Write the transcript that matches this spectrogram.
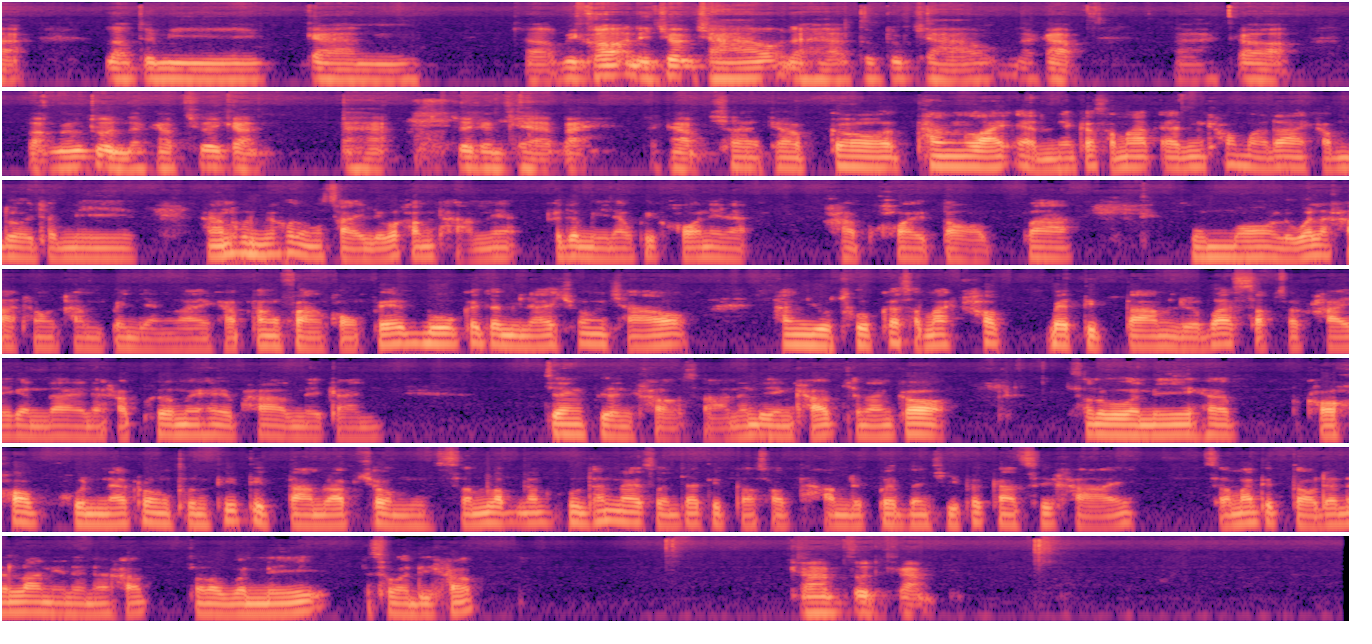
เราจะมีการเอ่อวิเคราะห์ในช่วงเช้านะฮะทุกๆเช้านะครับอ่าก็ฝากนักลงทุนนะครับช่วยกัน นะฮะช่วยกันแชร์ไปนะครับใช่ครับก็ทาง Line แอดเนี่ยก็สามารถแอดเข้ามาได้ครับ โดยจะมีทางนักทุนมีข้อสงสัยหรือว่าคำถามเนี่ยก็จะมีนักวิเคราะห์เนี่ยนะครับคอยตอบว่ามุมมองหรือว่าราคาทองคำเป็นอย่างไรครับ ทางฝั่งของ Facebook ก็จะมีไลฟ์ช่วงเช้า ทาง YouTube ก็สามารถเข้าไปติดตามหรือว่า Subscribe กันได้นะครับ เพื่อไม่ให้พลาดในการแจ้งเตือนข่าวสารนั่นเองครับ ฉะนั้นก็สำหรับวันนี้ครับ ขอขอบคุณนักลงทุนที่ติดตามรับชมสำหรับนักลงทุนท่านใดสนใจติดต่อสอบถามหรือเปิดบัญชีเพื่อการซื้อขาย สามารถติดต่อได้ด้านล่างนี้เลยนะครับสำหรับวันนี้ สวัสดีครับ ครับ สุดครับ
